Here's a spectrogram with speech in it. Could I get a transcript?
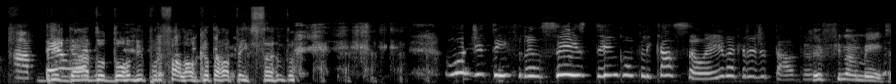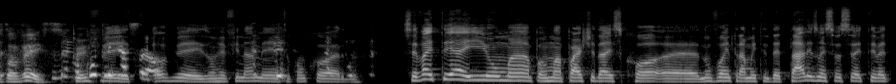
até. Obrigado, onde... Domi, por falar o que eu tava pensando. onde tem francês, tem complicação. É inacreditável. Refinamento, talvez? Não, Perfeito, complicação. Talvez, um refinamento, concordo. Você vai ter aí uma, uma parte da escola. É, não vou entrar muito em detalhes, mas você vai ter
